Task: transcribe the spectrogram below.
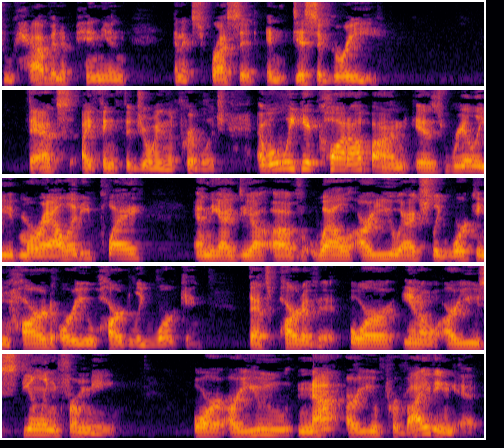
to have an opinion and express it and disagree. That's i think the joy and the privilege. And what we get caught up on is really morality play and the idea of well are you actually working hard or are you hardly working? That's part of it. Or you know are you stealing from me? Or are you not are you providing it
